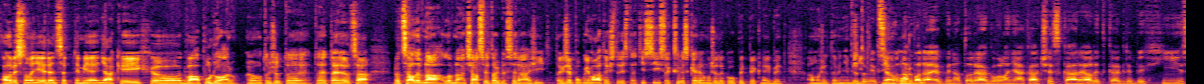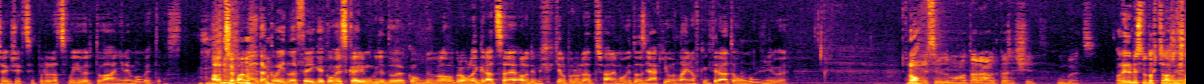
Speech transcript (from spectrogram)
ale vysloveně jeden septim je nějakých 2,5 eh, dolarů. Jo, takže to je, to je, to je docela, docela levná, levná část světa, kde se dá žít. Takže pokud máte 400 tisíc, tak si vy můžete koupit pěkný byt a můžete v něm žít. To mě přímo napadá, dobu. jak by na to reagovala nějaká česká realitka, kdybych jí řekl, že chci prodat svoji virtuální nemovitost. Ale třeba ne takovýhle fake jako ve Skyrimu, kde to jako by byla opravdu legrace, ale kdybych chtěl prodat třeba nemovitost nějaký onlineovky, která to umožňuje. No. Jestli by to mohla ta realitka řešit vůbec. Ale kdyby to chtěla no, řešit.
